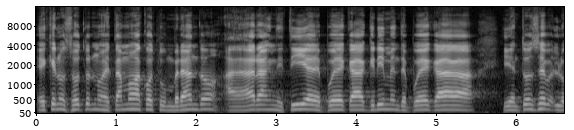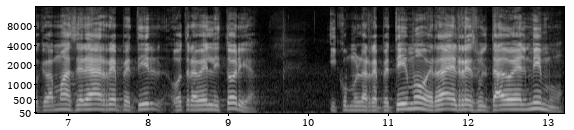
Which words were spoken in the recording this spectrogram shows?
es que nosotros nos estamos acostumbrando a dar amnistía después de cada crimen, después de cada... Y entonces lo que vamos a hacer es repetir otra vez la historia. Y como la repetimos, ¿verdad? El resultado es el mismo.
